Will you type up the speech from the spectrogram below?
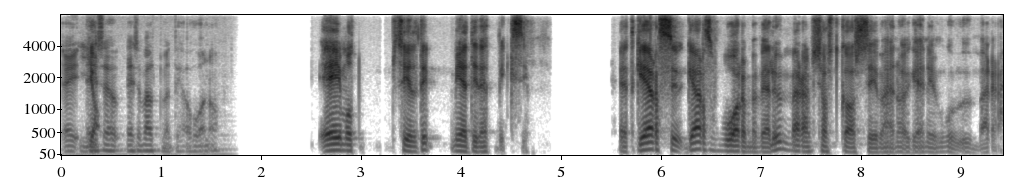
ei, ei, se, ei se välttämättä ihan huonoa. Ei, mutta silti mietin, että miksi. Et Gears, Gears of War mä vielä ymmärrän, Just Cause mä en oikein niin ymmärrä.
